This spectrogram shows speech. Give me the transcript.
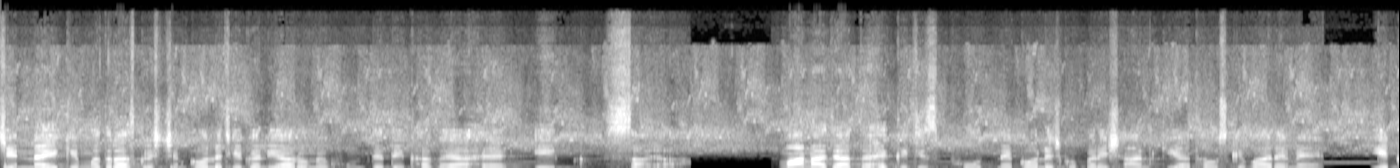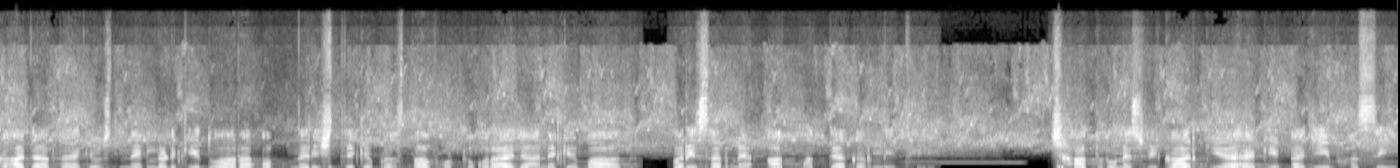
चेन्नई के मद्रास क्रिश्चियन कॉलेज के गलियारों में घूमते देखा गया है एक साया। माना जाता है कि जिस भूत ने कॉलेज को परेशान किया था, उसके बारे में ये कहा जाता है कि उसने एक लड़की द्वारा अपने रिश्ते के प्रस्ताव को ठुकराए जाने के बाद परिसर में आत्महत्या कर ली थी। छात्रों ने स्वीकार किया है कि अजीब हँसी,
